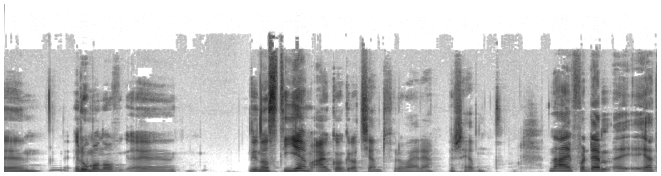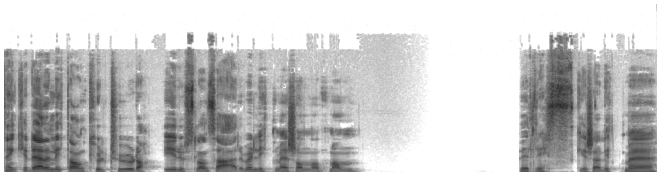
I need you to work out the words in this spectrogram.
eh, Romanov-dynastiet er jo ikke akkurat kjent for å være beskjedent. Nei, for dem, jeg tenker det er en litt annen kultur, da. I Russland så er det vel litt mer sånn at man bresker seg litt med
